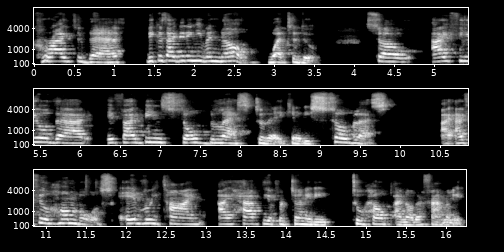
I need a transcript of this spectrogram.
cried to death because I didn't even know what to do. So I feel that if I've been so blessed today, Katie, so blessed, I, I feel humbled every time I have the opportunity to help another family.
